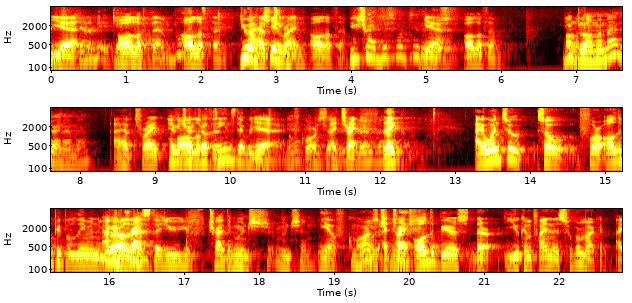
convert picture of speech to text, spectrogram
Yeah. All of them. What? All of them. You I are have kidding tried me. all of them. You tried this one too? Yeah, all of them. You all blow my mind right now, man. I have tried. Have you all tried of them. Veltins that we didn't Yeah. Yeah, of course. I tried? Like, I went to. So for all the people living in I'm Berlin. impressed that you you've tried the Munch Munchen. Yeah, of course. Munch, I tried munch. all the beers that are- you can find in the supermarket. I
